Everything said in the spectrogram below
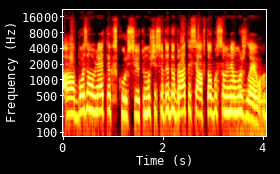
або замовляйте екскурсію, тому що сюди добратися автобусом неможливо.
